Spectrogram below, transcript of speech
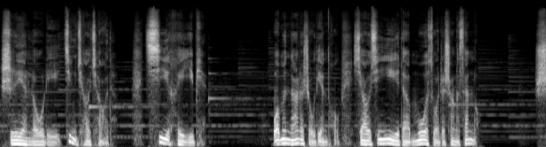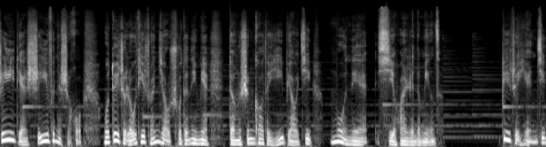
实验楼里静悄悄的，漆黑一片。我们拿了手电筒，小心翼翼的摸索着上了三楼。十一点十一分的时候，我对着楼梯转角处的那面等身高的仪表镜默念喜欢人的名字。闭着眼睛，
